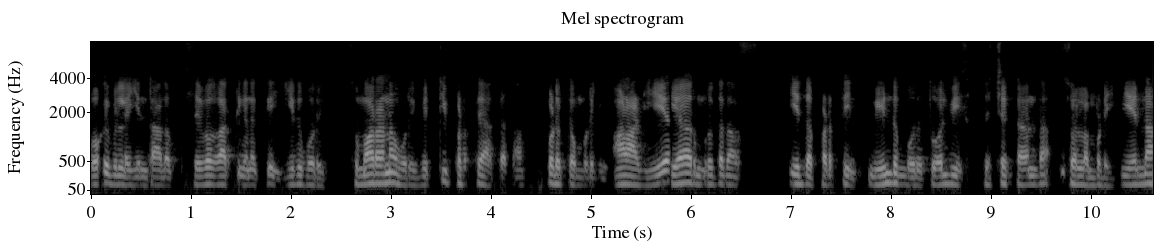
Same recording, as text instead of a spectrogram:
போகவில்லை என்றாலும் சிவகார்த்திகனுக்கு இது ஒரு சுமாரான ஒரு வெற்றி படத்தையாக தான் கொடுக்க முடியும். ஆனால் ஏ. ஆர். முருகதாஸ் இந்த படத்தில் மீண்டும் ஒரு தோல்வி சந்திச்சிருக்கான்னு தான் சொல்ல முடியும். ஏன்னா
